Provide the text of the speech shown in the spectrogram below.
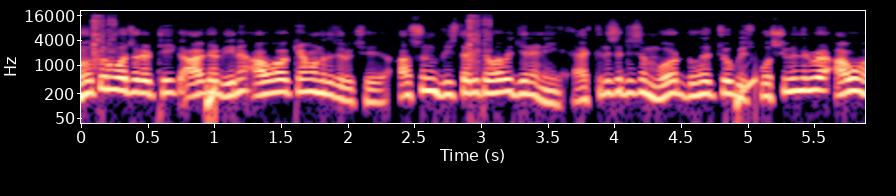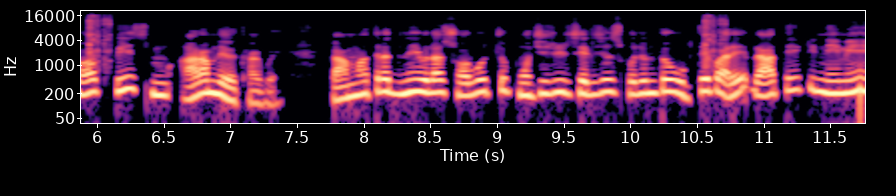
নতুন বছরের ঠিক আগের দিনে আবহাওয়া কেমন হতে চলেছে? আসুন বিস্তারিতভাবে জেনে নিই। একত্রিশে ডিসেম্বর দু হাজার চব্বিশ পশ্চিম মেদিনীপুরের আবহাওয়া বেশ আরামদায়ক থাকবে। তাপমাত্রা দিনের বেলা সর্বোচ্চ পঁচিশ ডিগ্রি সেলসিয়াস পর্যন্ত উঠতে পারে রাতে এটি নেমে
